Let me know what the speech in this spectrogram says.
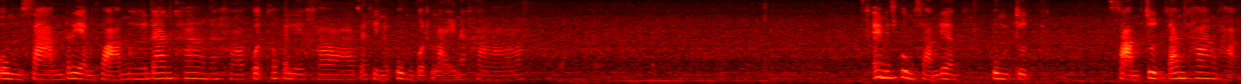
ปุ่มสามเหลี่ยมขวามือด้านข้างนะคะ กดเข้าไปเลยค่ะ จะเห็นปุ่มกดไลค์นะคะ เอ้ไม่ใช่ปุ่มสามเหลี่ยม ปุ่มจุดสามจุดด้านข้างค่ะ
